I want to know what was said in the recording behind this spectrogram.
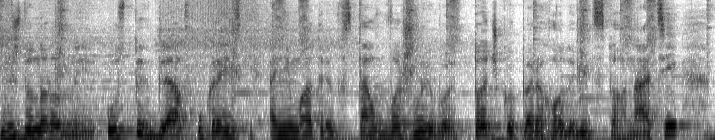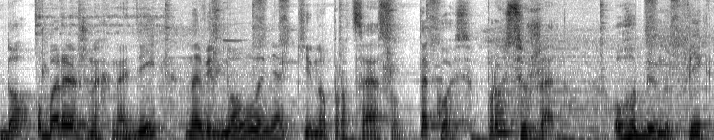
Міжнародний успіх для українських аніматорів став важливою точкою переходу від стагнації до обережних надій на відновлення кінопроцесу. Так ось про сюжет. У годину пік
